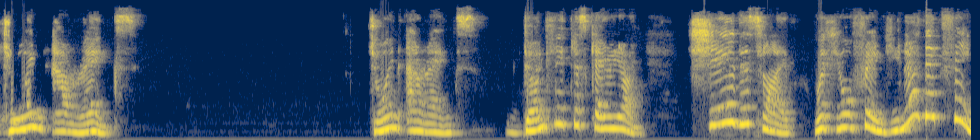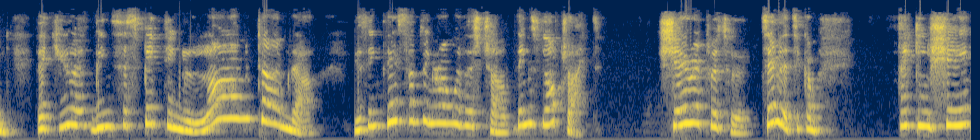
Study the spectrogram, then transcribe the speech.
join our ranks. Join our ranks. Don't let this carry on. Share this live with your friend. You know that friend that you have been suspecting a long time now. You think there's something wrong with this child. Things not right. Share it with her. Tell her to come. Freaking share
